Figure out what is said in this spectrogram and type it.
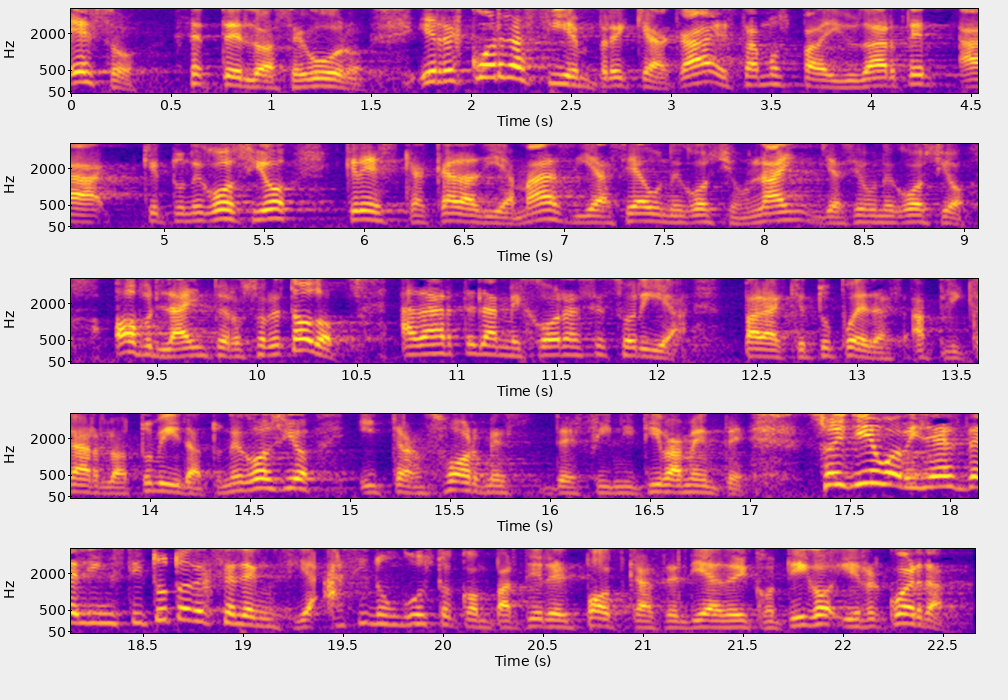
Eso te lo aseguro. Y recuerda siempre que acá estamos para ayudarte a que tu negocio crezca cada día más, ya sea un negocio online, ya sea un negocio offline, pero sobre todo a darte la mejor asesoría para que tú puedas aplicarlo a tu vida, a tu negocio y transformes definitivamente. Soy Diego Avilés del Instituto de Excelencia. Ha sido un gusto compartir el podcast del día de hoy contigo y recuerda,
